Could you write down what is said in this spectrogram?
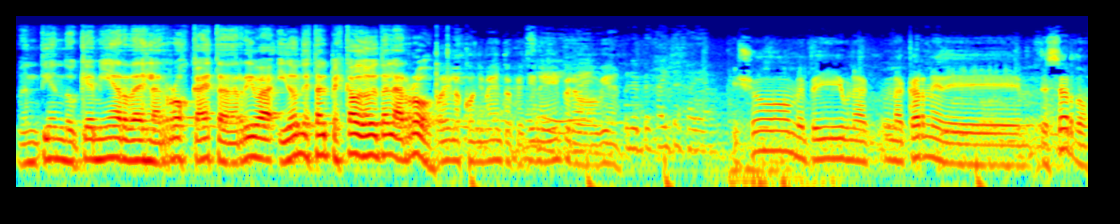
No entiendo qué mierda es la rosca esta de arriba y dónde está el pescado y dónde está el arroz. por ahí los condimentos que tiene ahí, pero bien. Pero el pescadito está bien. Y yo me pedí una, una carne de, de cerdo,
